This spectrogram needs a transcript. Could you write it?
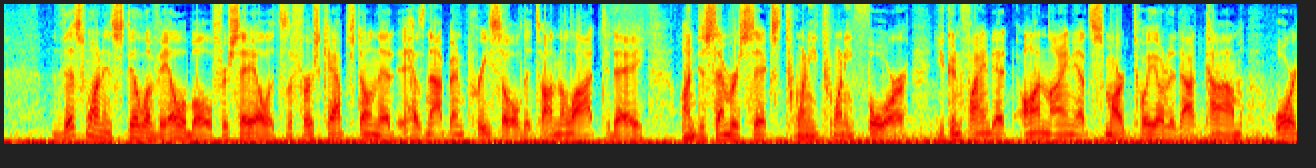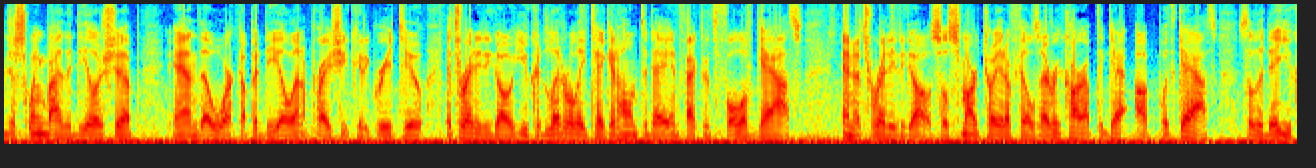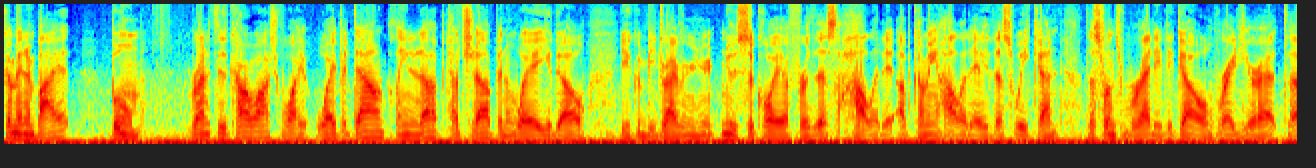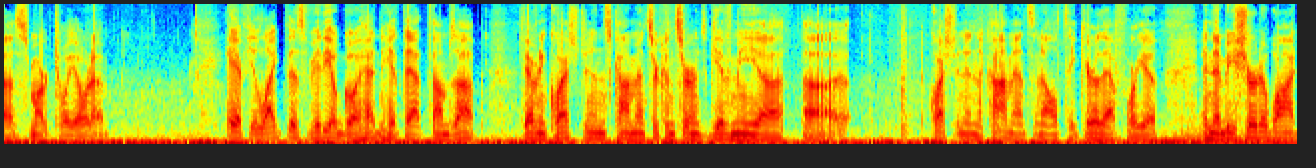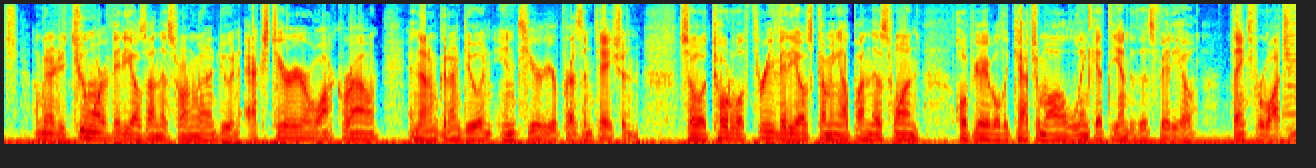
this one is still available for sale. It's the first capstone that has not been pre sold. It's on the lot today on December 6, 2024. You can find it online at smarttoyota.com or just swing by the dealership and they'll work up a deal and a price you could agree to. It's ready to go. You could literally take it home today. In fact, it's full of gas and it's ready to go. So Smart Toyota fills every car up to get up with gas. So the day you come in and buy it, boom, run it through the car wash, wipe, wipe it down, clean it up, touch it up, and away you go. You could be driving your new Sequoia for this holiday, upcoming holiday this weekend. This one's ready to go right here at uh, Smart Toyota. Hey, if you like this video, go ahead and hit that thumbs up. If you have any questions, comments, or concerns, give me a, a question in the comments and I'll take care of that for you. And then be sure to watch. I'm going to do two more videos on this one. I'm going to do an exterior walk around and then I'm going to do an interior presentation. So a total of three videos coming up on this one. Hope you're able to catch them all. Link at the end of this video. Thanks for watching.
